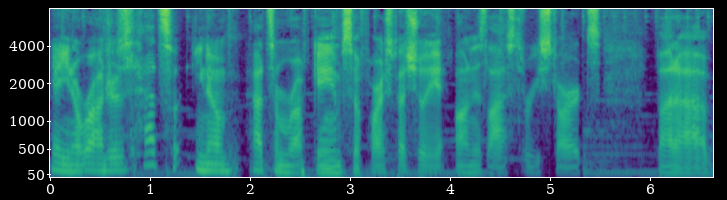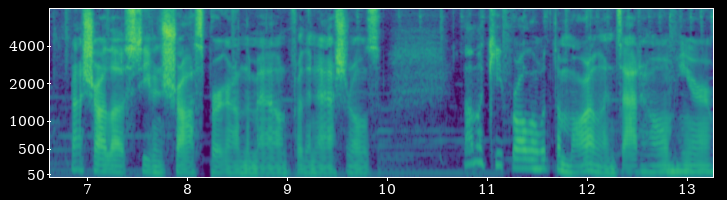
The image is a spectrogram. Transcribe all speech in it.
Yeah, you know Rogers had you know had some rough games so far, especially on his last three starts. But uh, not sure I love Stephen Strasburg on the mound for the Nationals. I'm gonna keep rolling with the Marlins at home here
